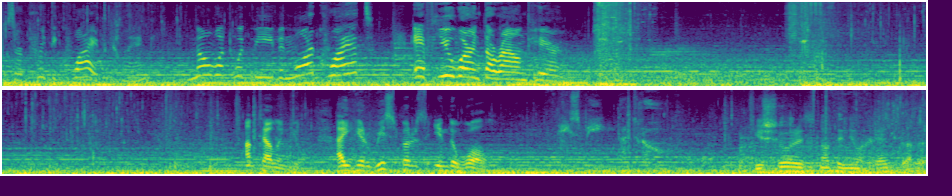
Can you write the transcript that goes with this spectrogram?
Those Augs are pretty quiet, Clank. Know what would be even more quiet? If you weren't around here. I'm telling you, I hear whispers in the wall. They speak the truth. You sure it's not in your head, brother?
